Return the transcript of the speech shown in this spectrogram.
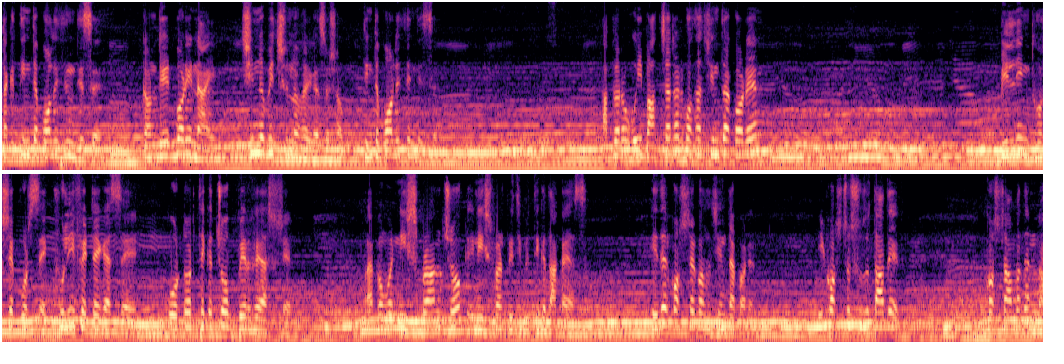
তাকে তিনটা পলিথিন দিছে, কারণ ডেড বডি নাই, ছিন্ন বিচ্ছিন্ন হয়ে গেছে সব, তিনটা পলিথিন দিছে। আপনারা ওই বাচ্চাটার কথা চিন্তা করেন বিল্ডিং ধসে পড়ছে, খুলি ফেটে গেছে ওটোর থেকে চোখ বের হয়ে আসছে। এবং ওই নিষ্প্রাণ চোখ এই নিষ্প্রাণ পৃথিবীর দিকে তাকায় আছে। এদের কষ্টের কথা চিন্তা করেন। এই কষ্ট শুধু তাদের? কষ্ট আমাদের না।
